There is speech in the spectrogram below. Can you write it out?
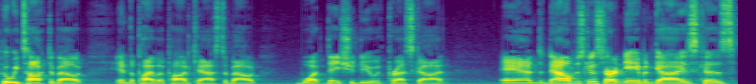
who we talked about in the pilot podcast about what they should do with Prescott. And now I'm just going to start naming guys because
